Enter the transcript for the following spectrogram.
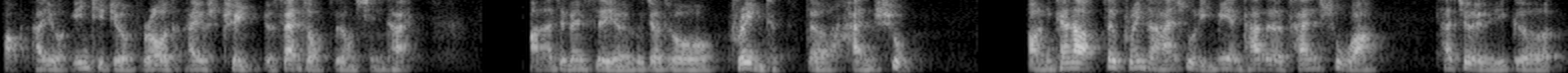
好，它有 integer、float，还有 string，有三种这种形态。好，那这边是有一个叫做 print 的函数。好，你看到这个 print 函数里面，它的参数啊，它就有一个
